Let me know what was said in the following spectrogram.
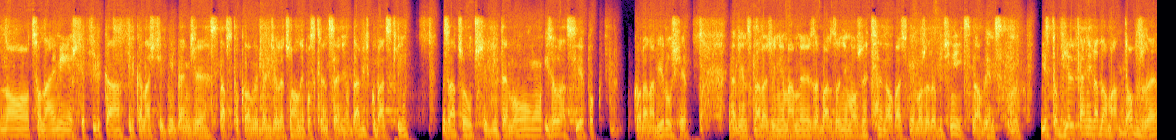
no co najmniej jeszcze kilka, kilkanaście dni będzie, staw skokowy będzie leczony po skręceniu. Dawid Kubacki zaczął trzy dni temu izolację po koronawirusie, więc na razie nie mamy za bardzo, nie może trenować, nie może robić nic, no więc mm, jest to wielka niewiadoma. Dobrze,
